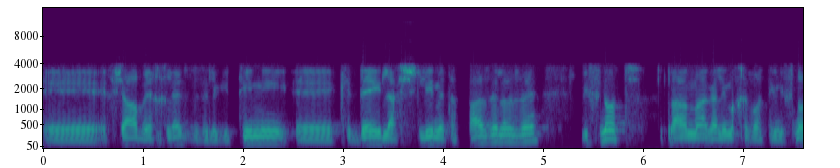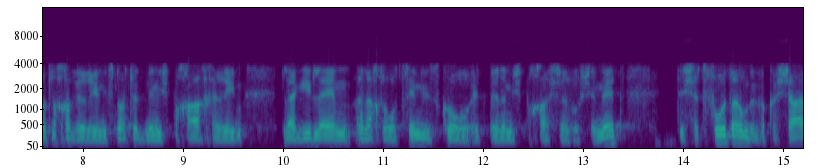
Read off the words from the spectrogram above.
אה, אפשר בהחלט, וזה לגיטימי, אה, כדי להשלים את הפאזל הזה, לפנות למעגלים החברתיים, לפנות לחברים, לפנות לבני משפחה אחרים, להגיד להם, אנחנו רוצים לזכור את בן המשפחה שלנו שמת, תשתפו אותנו בבקשה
